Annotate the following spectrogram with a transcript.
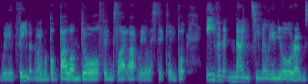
weird theme at the moment, but Ballon d'Or, things like that, realistically. But even at 90 million euros,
